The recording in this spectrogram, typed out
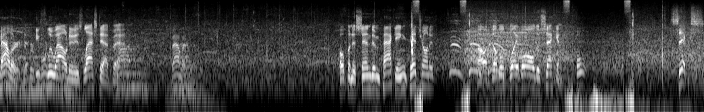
Ballard. He flew out in his last at bat. Ballard. Hoping to send him packing. Pitch on it. A double play ball to second. Four. Six.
